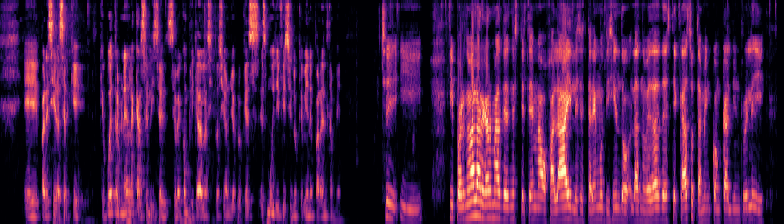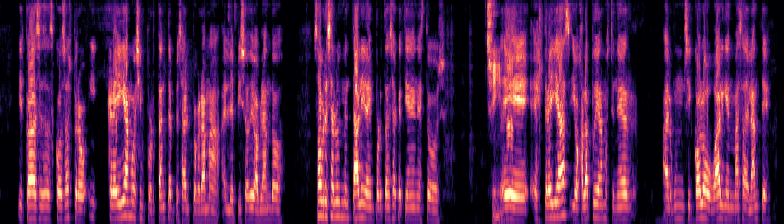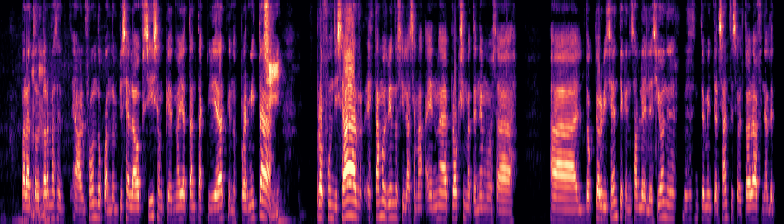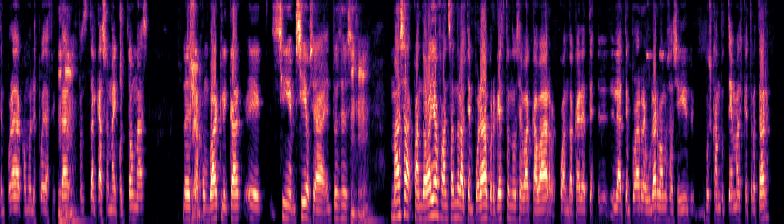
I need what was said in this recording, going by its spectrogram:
eh, pareciera ser que, puede terminar en la cárcel y se, ve complicada la situación. Yo creo que es, es, muy difícil lo que viene para él también. Sí, y, y por no alargar más en este tema, ojalá y les estaremos diciendo las novedades de este caso también con Calvin Ridley y todas esas cosas, pero creíamos importante empezar el programa, el episodio hablando sobre salud mental y la importancia que tienen estos eh, estrellas y ojalá pudiéramos tener algún psicólogo o alguien más adelante para tratar más al fondo cuando empiece la off-season, que no haya tanta actividad que nos permita profundizar. Estamos viendo si la semana en una próxima tenemos a al doctor Vicente que nos hable de lesiones, pues es un tema interesante, sobre todo a final de temporada, cómo les puede afectar, pues está el caso de Michael Thomas, lo de claro. Barkley, CMC, eh, o sea, entonces, más cuando vaya avanzando la temporada, porque esto no se va a acabar cuando acabe la, temporada regular, vamos a seguir buscando temas que tratar,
